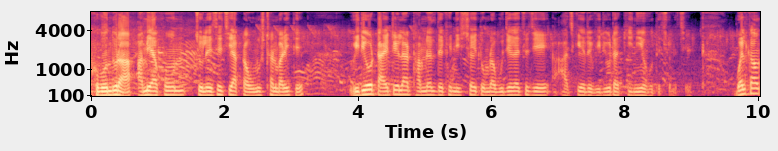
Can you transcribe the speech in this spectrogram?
দেখো বন্ধুরা, আমি এখন চলে এসেছি একটা অনুষ্ঠান বাড়িতে। ভিডিও টাইটেল আর থামনেল দেখে নিশ্চয়ই তোমরা বুঝে গেছো যে আজকের ভিডিওটা কি নিয়ে হতে চলেছে। ওয়েলকাম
